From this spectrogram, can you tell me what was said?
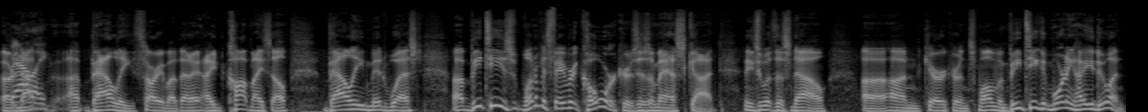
or Bally. Not, uh, Bally. Sorry about that. I, I caught myself. Bally Midwest. Uh, BT's one of his favorite coworkers is a mascot, and he's with us now uh, on Karraker and Smallman. BT, good morning. How are you doing?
